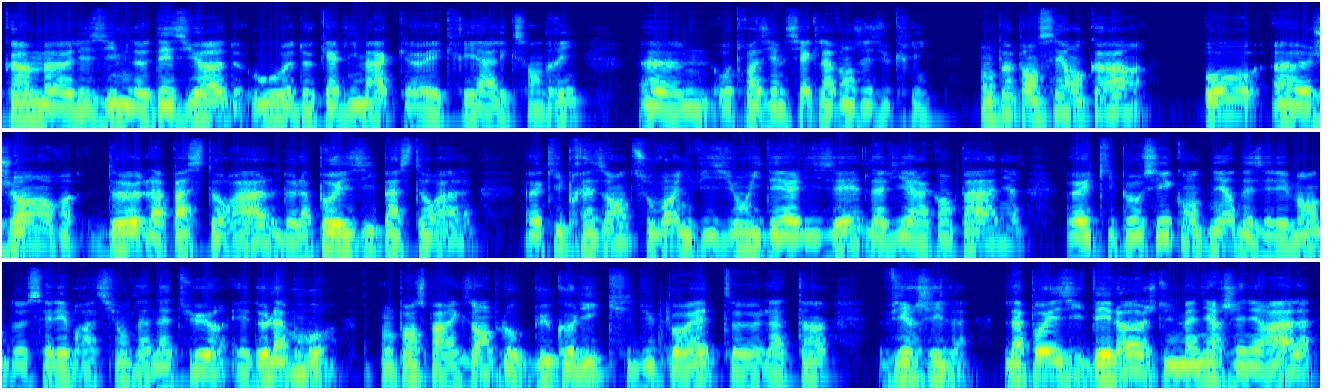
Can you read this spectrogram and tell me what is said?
comme euh, les hymnes d'Hésiode ou de Callimaque euh, écrits à Alexandrie au IIIe siècle avant Jésus-Christ. On peut penser encore au genre de la pastorale, de la poésie pastorale, qui présente souvent une vision idéalisée de la vie à la campagne et qui peut aussi contenir des éléments de célébration de la nature et de l'amour. On pense par exemple au bucolique du poète latin Virgile. La poésie d'éloge, d'une manière générale,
